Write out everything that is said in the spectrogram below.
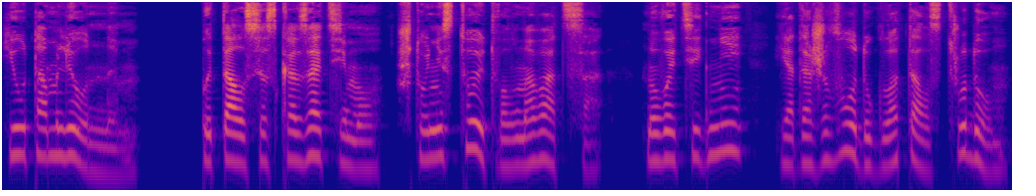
и утомленным. Пытался сказать ему, что не стоит волноваться, но в эти дни я даже воду глотал с трудом.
